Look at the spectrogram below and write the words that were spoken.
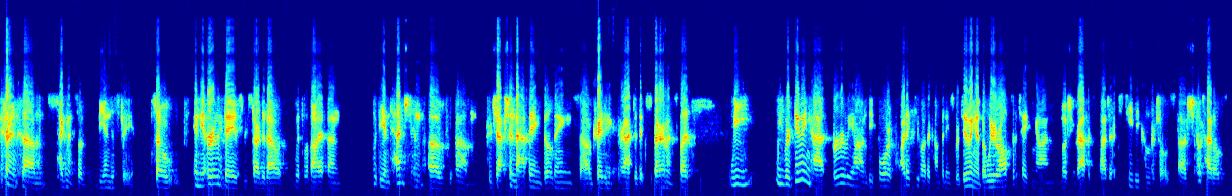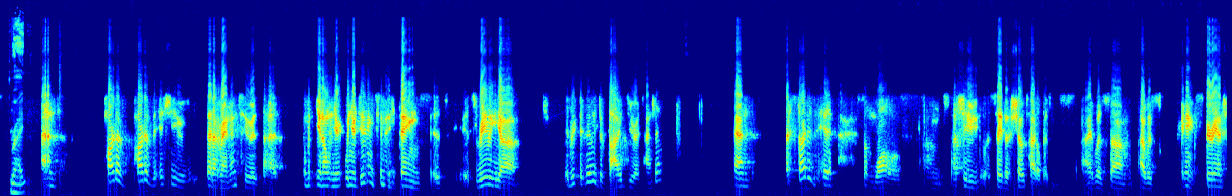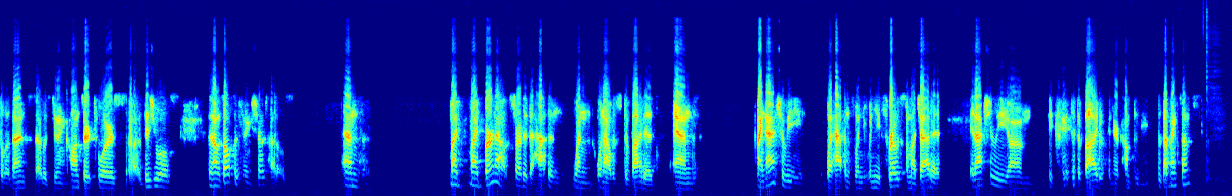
different um, segments of the industry. So in the early days, we started out with Leviathan with the intention of um, projection mapping buildings, um, creating interactive experiments. But we we were doing that early on before quite a few other companies were doing it. But we were also taking on motion graphics projects, TV commercials, uh, show titles, right? And part of part of the issue that I ran into is that you know when you're when you're doing too many things, it's it's really uh, it, re- it really divides your attention. And I started to hit some walls, um, especially let's say the show title business. I was um, I was experiential events. I was doing concert tours, uh, visuals, and I was also doing show titles. And my my burnout started to happen when when I was divided, and financially, what happens when when you throw so much at it, it actually um, it creates a divide within your company. Does that make sense?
